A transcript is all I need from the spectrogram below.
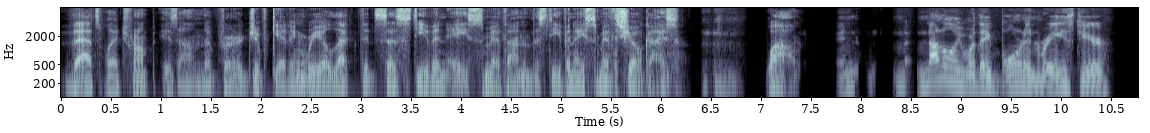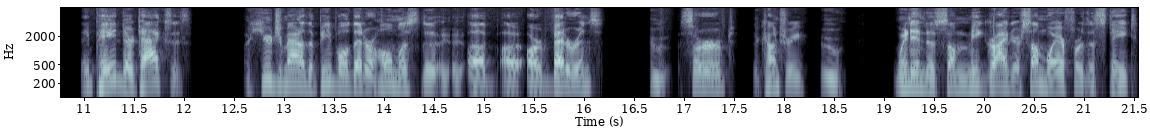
That's why Trump is on the verge of getting reelected, says Stephen A. Smith on the Stephen A. Smith show, guys. wow. And n- not only were they born and raised here, they paid their taxes. A huge amount of the people that are homeless the, uh, uh, are veterans who served the country, who went into some meat grinder somewhere for the state.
